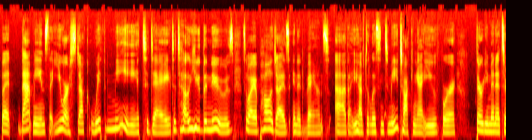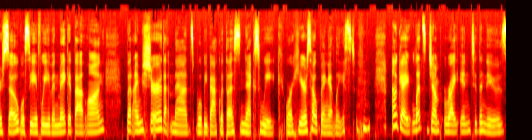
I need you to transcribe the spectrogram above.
But that means that you are stuck with me today to tell you the news. So I apologize in advance uh, that you have to listen to me talking at you for 30 minutes or so. We'll see if we even make it that long but I'm sure that Mads will be back with us next week, or here's hoping at least. okay, let's jump right into the news.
